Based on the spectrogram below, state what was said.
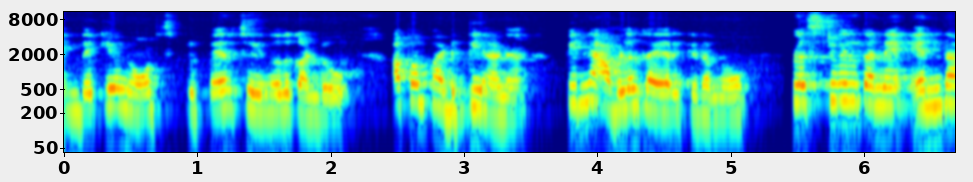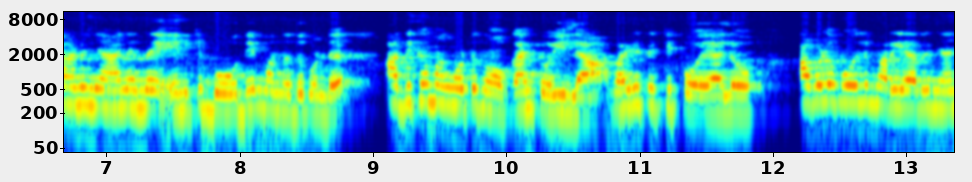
എന്തൊക്കെയോ നോട്ട്സ് പ്രിപ്പയർ ചെയ്യുന്നത് കണ്ടു. അപ്പം പഠിപ്പിയാണ്. പിന്നെ അവളും കയറി കിടന്നു. പ്ലസ് ടുവിൽ തന്നെ എന്താണ് ഞാൻ എന്ന് എനിക്ക് ബോധ്യം വന്നതുകൊണ്ട് അധികം അങ്ങോട്ട് നോക്കാൻ പോയില്ല. വഴി തെറ്റിപ്പോയാലോ? അവൾ പോലും അറിയാതെ ഞാൻ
